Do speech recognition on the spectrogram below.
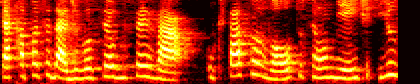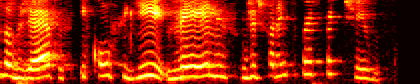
Que é a capacidade de você observar o que está à sua volta, o seu ambiente e os objetos e conseguir ver eles de diferentes perspectivas.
